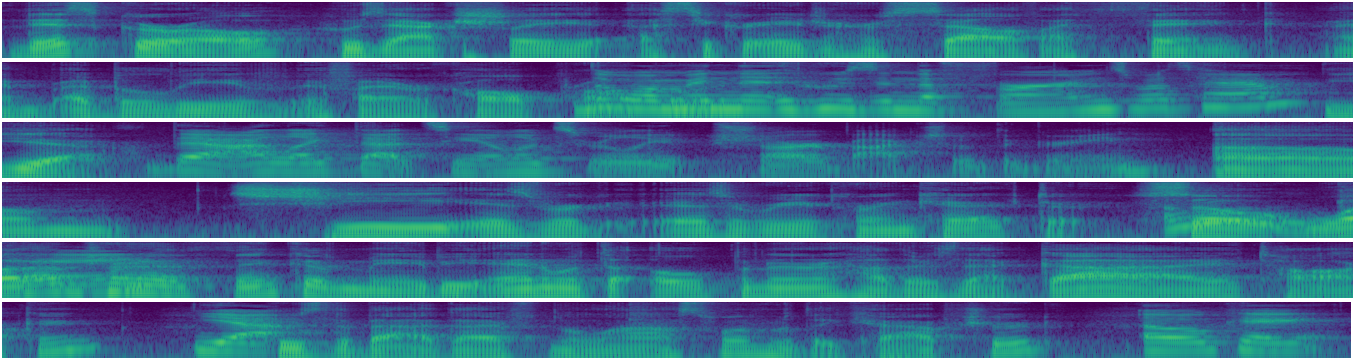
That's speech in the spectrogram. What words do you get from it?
this girl, who's actually a secret agent herself, I think, I, I believe, if I recall properly. The woman that, who's in the ferns with him. yeah. Yeah, I like that scene. It looks really sharp, actually, with the green. um, she is re- is a reoccurring character. So Oh, what I'm trying to think of maybe, and with the opener, how there's that guy talking, Yeah. who's the bad guy from the last one, who they captured. Oh, okay.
